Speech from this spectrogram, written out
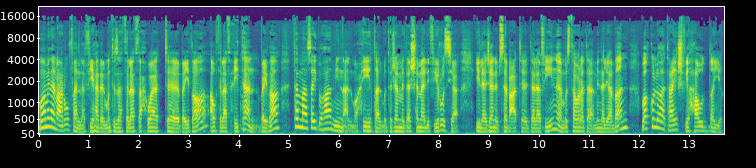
ومن المعروف أن في هذا المنتزه ثلاث أحوات بيضاء أو ثلاث حيتان بيضاء تم صيدها من المحيط المتجمد الشمالي في روسيا إلى جانب سبعة دلافين مستوردة من اليابان وكلها تعيش في حوض ضيق.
